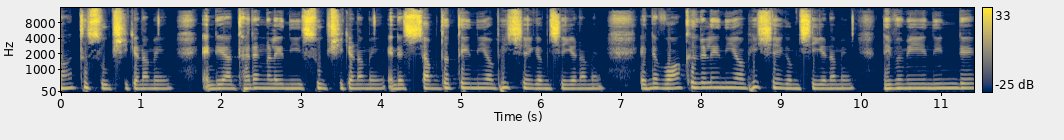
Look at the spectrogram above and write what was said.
കാത്തു സൂക്ഷിക്കണമേ. എന്റെ അധരങ്ങളെ നീ സൂക്ഷിക്കണമേ. എന്റെ ശബ്ദത്തെ നീ അഭിഷേകം ചെയ്യണമേ. എന്റെ വാക്കുകളെ നീ അഭിഷേകം ചെയ്യണമേ. ദൈവമേ നിന്റെ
